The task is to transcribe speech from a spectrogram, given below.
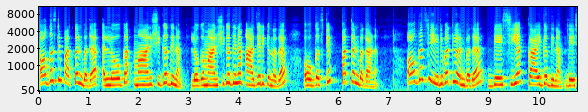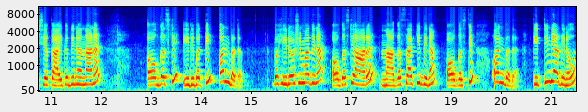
ഓഗസ്റ്റ് പത്തൊൻപത് ലോക മാനുഷിക ദിനം. ലോക മാനുഷിക ദിനം ആചരിക്കുന്നത് ഓഗസ്റ്റ് പത്തൊൻപതാണ്. ഓഗസ്റ്റ് ഇരുപത്തി ഒൻപത് ദേശീയ കായിക ദിനം. ദേശീയ കായിക ദിനം എന്നാണ് ഓഗസ്റ്റ് ഇരുപത്തി ഒൻപത് അപ്പോൾ ഹിരോഷിമ ദിനം ഓഗസ്റ്റ് ആറ് നാഗസാക്കി ദിനം ഓഗസ്റ്റ് ഒൻപത്. കിറ്റ് ഇന്ത്യ ദിനവും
